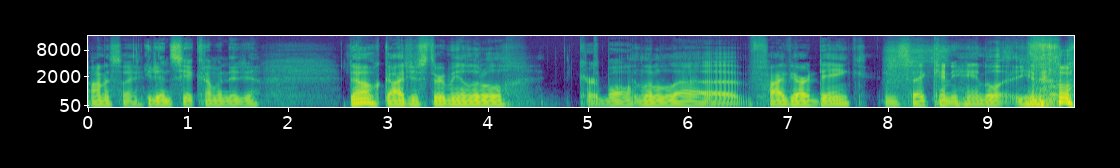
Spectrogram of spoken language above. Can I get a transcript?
honestly. You didn't see it coming, did you? No, God just threw me a little, curveball, a little uh, five yard dink and said, "Can you handle it?" You know.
